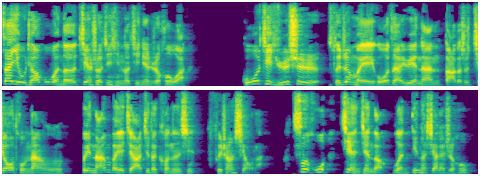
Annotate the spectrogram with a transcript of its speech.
在有条不紊的建设进行了几年之后啊，国际局势随着美国在越南打的是焦头烂额，被南北夹击的可能性非常小了。似乎渐渐的稳定了下来之后，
